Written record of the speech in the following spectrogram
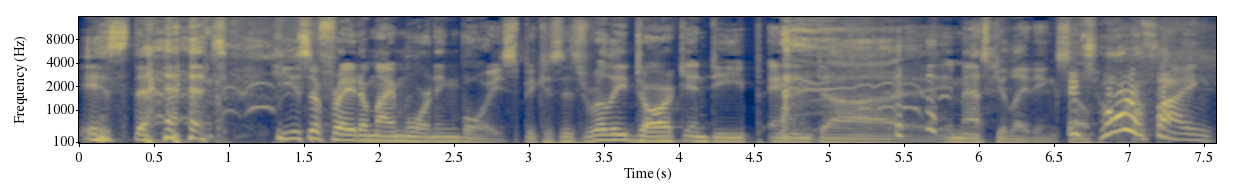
is that he's afraid of my morning voice because it's really dark and deep and uh, emasculating. So horrifying.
